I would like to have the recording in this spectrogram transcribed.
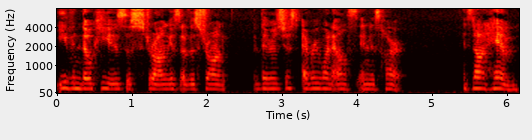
even though he is the strongest of the strong, there is just everyone else in his heart. It's not him.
